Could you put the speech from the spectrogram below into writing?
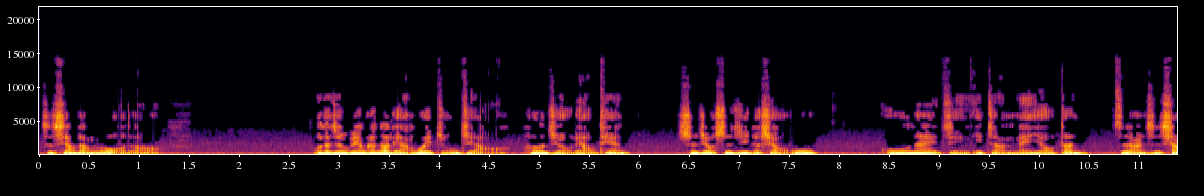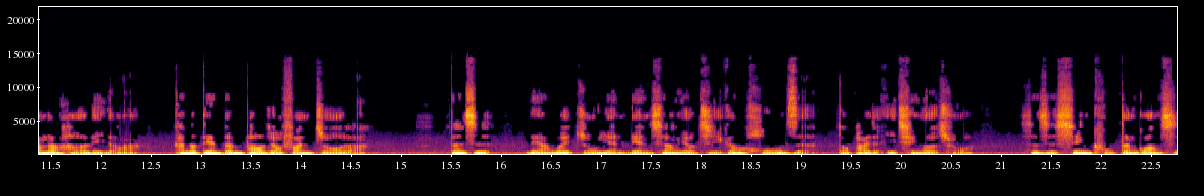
是相当弱的哈。我在这部片看到两位主角喝酒聊天，十九世纪的小屋，屋内仅一盏煤油灯，自然是相当合理的嘛。看到电灯泡就要翻桌了，但是两位主演脸上有几根胡子，都拍得一清二楚。真是辛苦灯光师，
